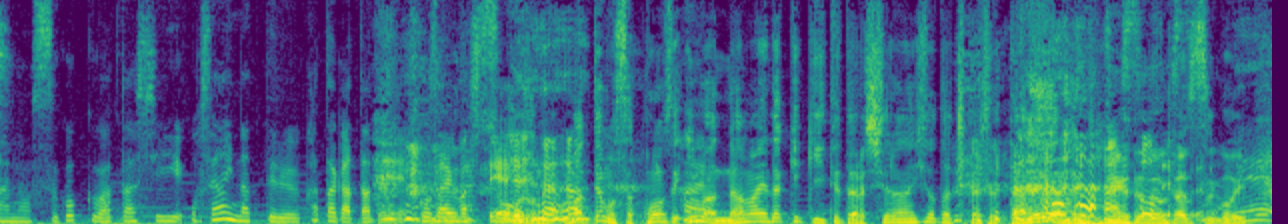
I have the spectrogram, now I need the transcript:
あのすごく私お世話になってる方々でございまし そうてよね。まあでもさ、このさ、はい今名前だけ聞いてたら知らない人たちからしたら誰やねんっていうのがすごい。ね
